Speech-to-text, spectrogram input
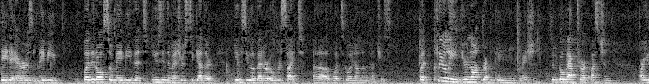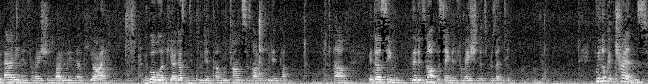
data errors, it may be, but it also may be that using the measures together gives you a better oversight uh, of what's going on in the countries. But clearly, you're not replicating the information. So to go back to our question, are you adding information by doing an MPI? And the global MPI doesn't include income. Bhutan's does not include income. Um, it does seem that it's not the same information that's presenting. If we look at trends,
